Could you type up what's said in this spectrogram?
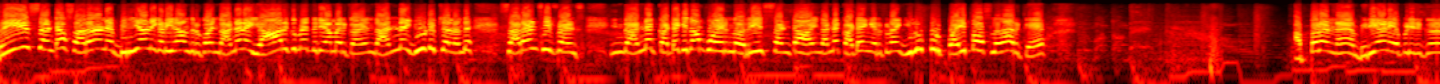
ரீசெண்டா சரண பிரியாணி கடை தான் வந்திருக்கோம். இந்த அண்ணனை யாருக்குமே தெரியாம இருக்கா இந்த அண்ணன் யூடியூப் சேனல் வந்து சரண் சி ஃப்ரெண்ட்ஸ் இந்த அண்ணன் கடைக்கு தான் போயிருந்தோம் ரீசெண்டா இந்த அண்ணன் கடை எங்க இருக்குன்னா இலுப்பூர் பைபாஸ்ல தான் இருக்கு. அப்புறம் என்ன? பிரியாணி எப்படி இருக்கு?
